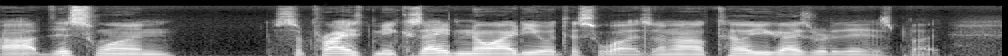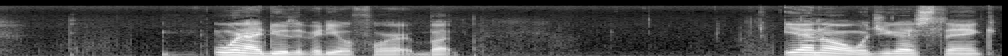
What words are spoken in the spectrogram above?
Uh, this one surprised me because I had no idea what this was, and I'll tell you guys what it is, but when I do the video for it. But yeah, no, what do you guys think?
